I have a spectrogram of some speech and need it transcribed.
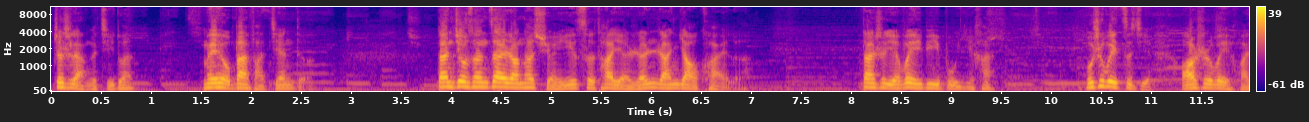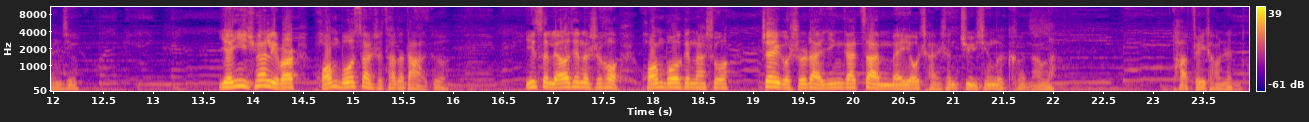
这是两个极端，没有办法兼得。但就算再让他选一次，他也仍然要快乐。但是也未必不遗憾，不是为自己，而是为环境。演艺圈里边，黄渤算是他的大哥。一次聊天的时候，黄渤跟他说：“这个时代应该再没有产生巨星的可能了。”他非常认同。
